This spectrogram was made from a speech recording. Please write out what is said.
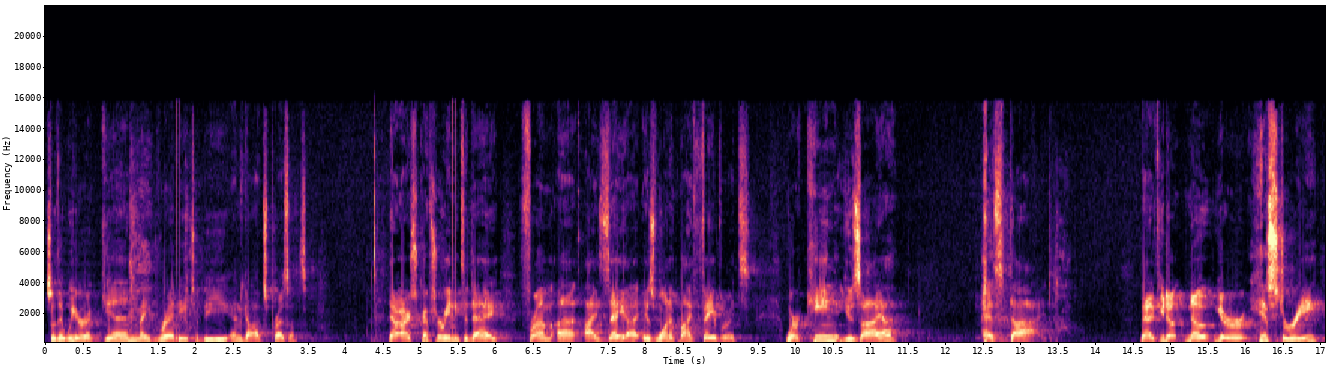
So that we are again made ready to be in God's presence. Now, our scripture reading today from uh, Isaiah is one of my favorites, where King Uzziah has died. Now, if you don't know your history,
